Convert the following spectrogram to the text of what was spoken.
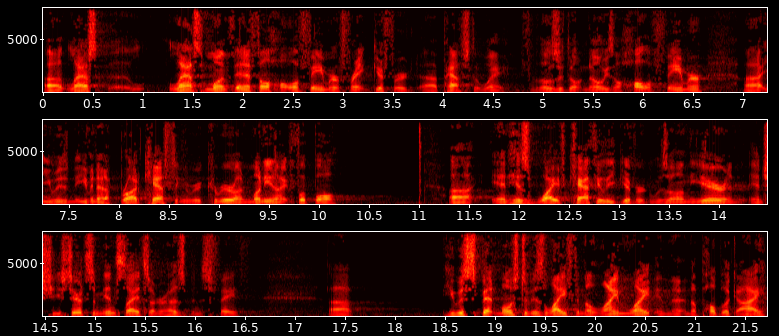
Uh, last, uh, last month, NFL Hall of Famer Frank Gifford uh, passed away. For those who don't know, he's a Hall of Famer. Uh, he was even had a broadcasting career on Monday Night Football. Uh, and his wife, Kathie Lee Gifford, was on the air, and, and she shared some insights on her husband's faith. Uh, he was spent most of his life in the limelight, in the, in the public eye,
